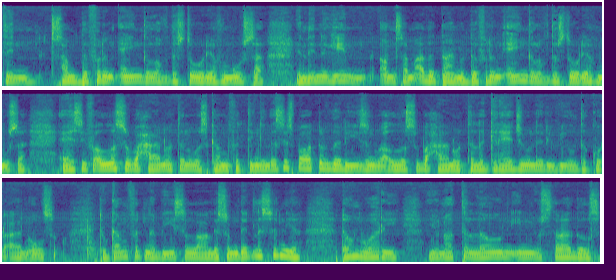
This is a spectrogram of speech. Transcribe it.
then some different angle of the story of Musa, and then again on some other time a different angle of the story of Musa, as if Allah subhanahu wa ta'ala was comforting. And this is part of the reason why Allah subhanahu wa ta'ala gradually revealed the Quran also to comfort Nabi sallallahu alayhi wa sallam that listen here, don't worry, you're not alone in your struggles.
